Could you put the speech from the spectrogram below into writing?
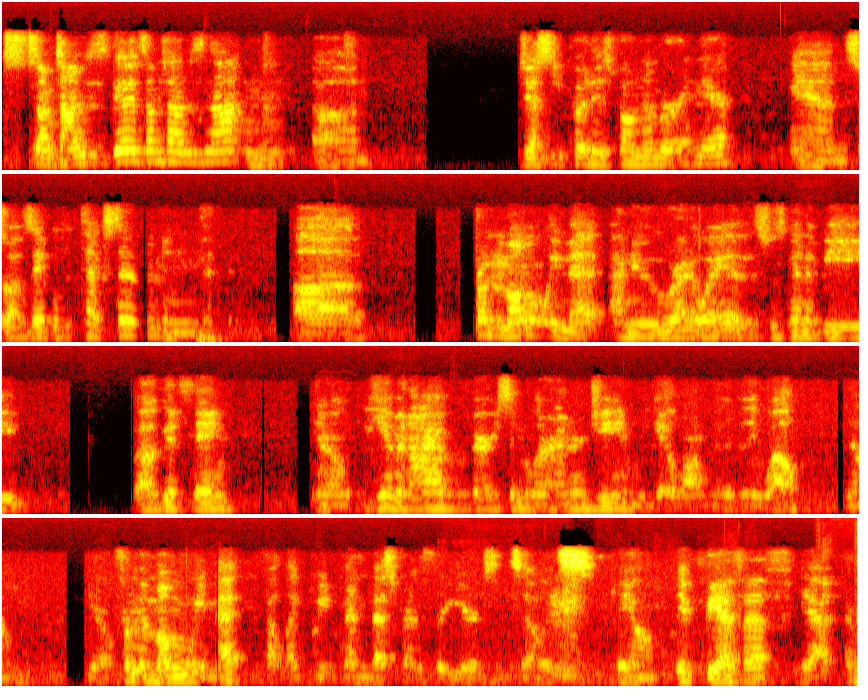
sometimes it's good sometimes it's not and um, Jesse put his phone number in there, and so I was able to text him. And uh, from the moment we met, I knew right away that this was going to be a good thing. You know, him and I have a very similar energy, and we get along really, really well. You know, you know, from the moment we met, it felt like we'd been best friends for years, and so it's you know, if BFF. yeah, That's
